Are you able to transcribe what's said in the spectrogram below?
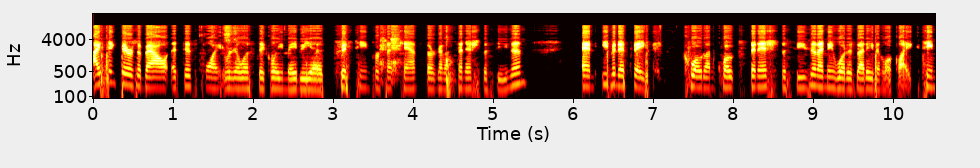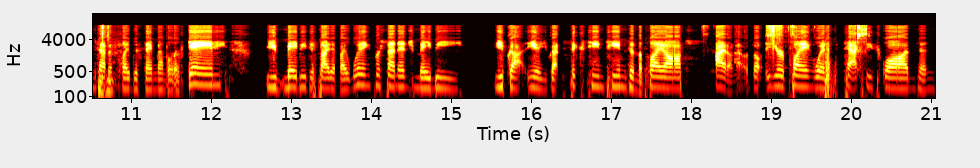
I think there's about at this point realistically maybe a 15% chance they're going to finish the season. And even if they quote unquote finish the season, I mean, what does that even look like? Teams haven't played the same number of games. You maybe decide it by winning percentage. Maybe you've got you know you've got 16 teams in the playoffs. I don't know. You're playing with taxi squads, and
